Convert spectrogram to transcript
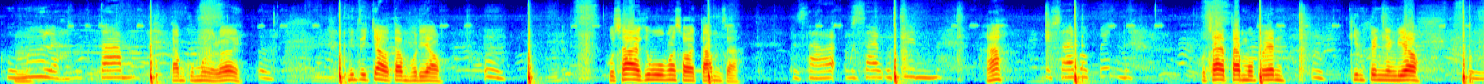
คู่มือเลยค่ะตาม ตามคู่มือเลย อืม มีแต่เจ้าตามผู้เดียวอืมผู้ชายคือบ่มาซอยตามจ้ะผู้ชายผู้ชายบ่เป็นฮะผู้ชายบ่เป็นนะผู้ชายตามบ่เป็นอืม กินเป็นอย่างเดียวอืม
